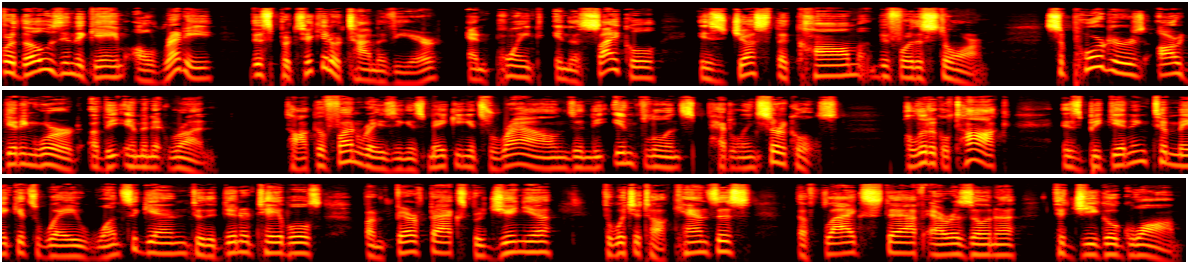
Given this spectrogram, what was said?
For those in the game already, this particular time of year and point in the cycle is just the calm before the storm. Supporters are getting word of the imminent run. Talk of fundraising is making its rounds in the influence peddling circles. Political talk is beginning to make its way once again to the dinner tables from Fairfax, Virginia, to Wichita, Kansas, to Flagstaff, Arizona, to Yigo, Guam.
